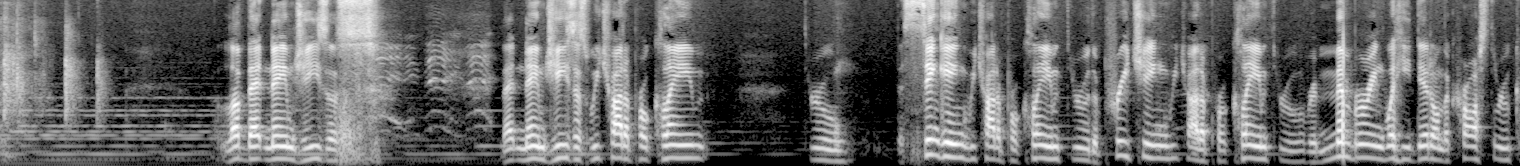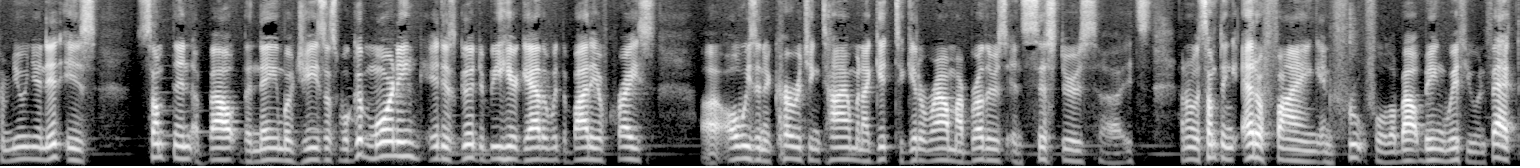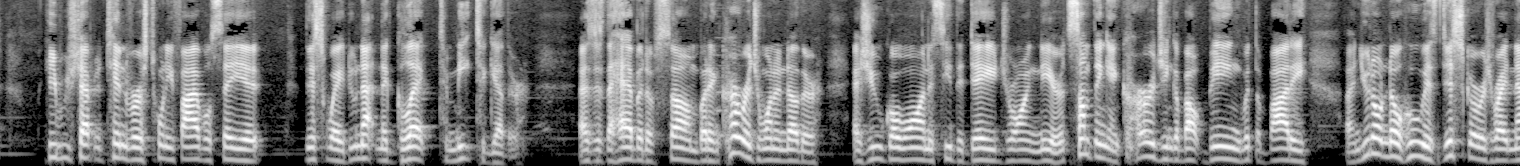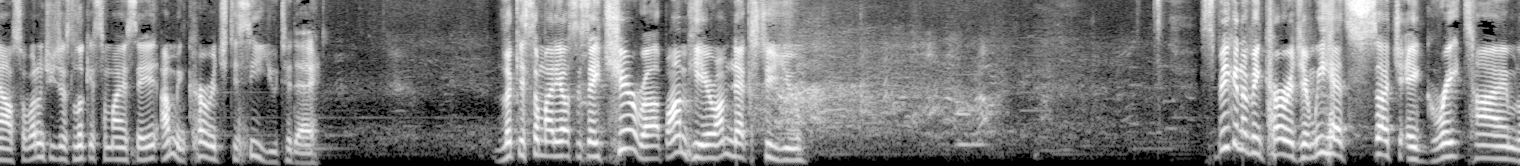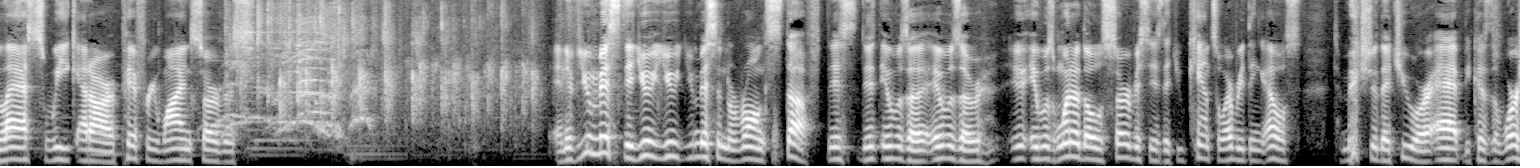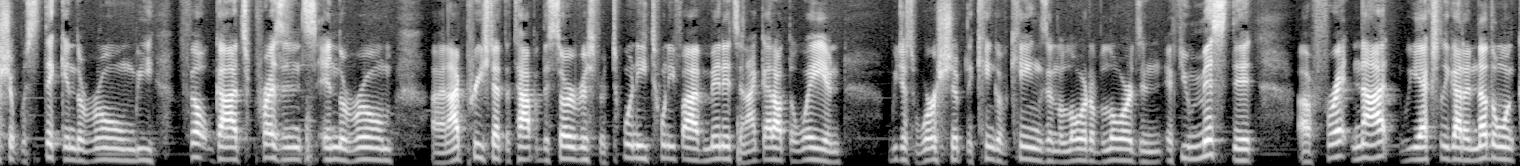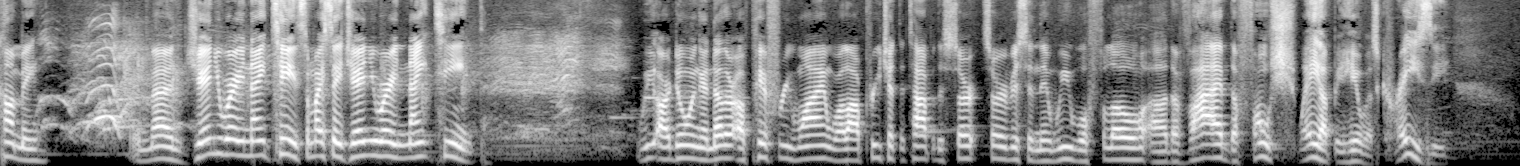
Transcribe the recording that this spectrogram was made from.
Love that name, Jesus. That name, Jesus, we try to proclaim through the singing, we try to proclaim through the preaching, we try to proclaim through remembering what he did on the cross through communion. It is something about the name of Jesus. Well, good morning. It is good to be here gathered with the body of Christ. Uh, always an encouraging time when I get to get around my brothers and sisters. Uh, it's I don't know, it's something edifying and fruitful about being with you. In fact, Hebrews chapter 10 verse 25 will say it this way: Do not neglect to meet together, as is the habit of some, but encourage one another as you go on and see the day drawing near. It's something encouraging about being with the body. And you don't know who is discouraged right now, so why don't you just look at somebody and say, I'm encouraged to see you today. Look at somebody else and say, Cheer up, I'm here, I'm next to you. Speaking of encouraging, we had such a great time last week at our Epiphany wine service. And if you missed it, you you you missing the wrong stuff. This, this it was a it was a it, it was one of those services that you cancel everything else to make sure that you are at because the worship was thick in the room. We felt God's presence in the room. And I preached at the top of the service for 20, 25 minutes, and I got out the way and we just worshiped the King of Kings and the Lord of Lords. And if you missed it, uh, fret not. We actually got another one coming. Amen. January 19th. Somebody say January 19th. We are doing another Epiphany wine while I'll preach at the top of the ser- service, and then we will flow. Uh, the vibe, the feng shui up in here was crazy.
